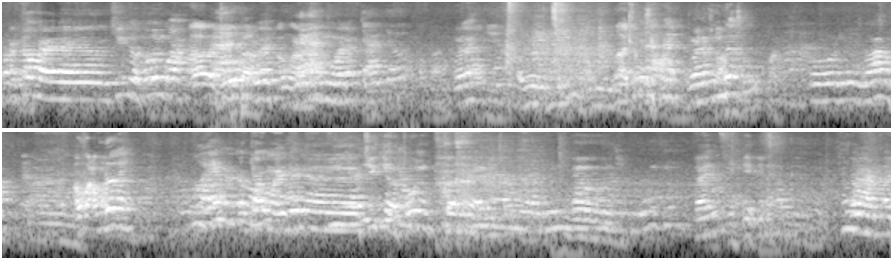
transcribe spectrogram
Các cháu về 9 giờ tối hôm qua. ờ chú. Ông ở Dạ, ngồi đây. ông chín ông ở đây uống nước. Vâng. ông vào ông nước ấy Các cháu mày đến ờ, 9 giờ tối hôm qua về. Ừ. Đấy. Cháu làm mày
